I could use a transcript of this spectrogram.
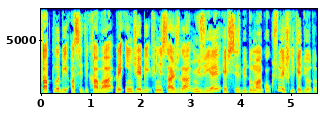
tatlı bir asidik hava ve ince bir finisajla müziğe eşsiz bir duman kokusu eşlik ediyordu.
